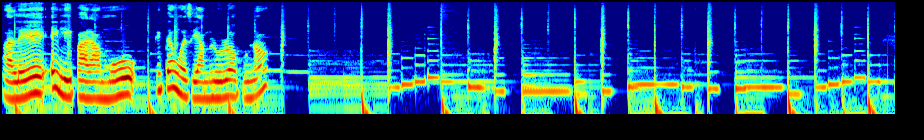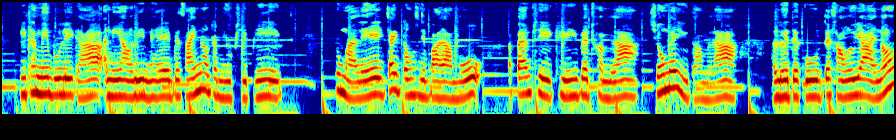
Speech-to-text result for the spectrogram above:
ပါလေအိတ်လေးပါတာမို့တိတက်ဝယ်စရာမလိုတော့ဘူးနော်ဒီသမင်းဘူးလေးကအနီအောင်လေးနဲ့ဒီဇိုင်းနောက်တစ်မျိုးဖြစ်ပြီးသူ့မှာလည်းကြိုက်တုံးစင်ပါတာမို့ အပန်းဖြေခရီးပဲထွက်မလားရုံးပဲယူသွားမလားအလွယ်တကူတက်ဆောင်လို့ရရင်နော်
